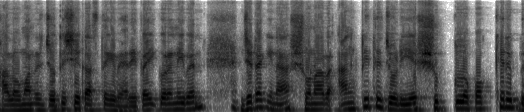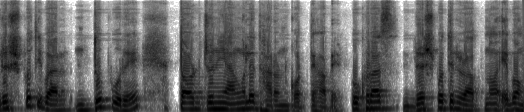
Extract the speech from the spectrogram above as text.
ভালো মানের জ্যোতিষীর কাছ থেকে ভ্যারিফাই করে নেবেন, যেটা কিনা সোনার আংটিতে জড়িয়ে শুক্লপক্ষের বৃহস্পতিবার দুপুরে তর্জনী আঙুলে ধারণ করতে হবে। পুখরাজ বৃহস্পতির রত্ন এবং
